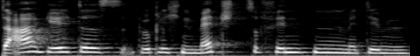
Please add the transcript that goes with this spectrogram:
da gilt es wirklich ein Match zu finden mit dem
